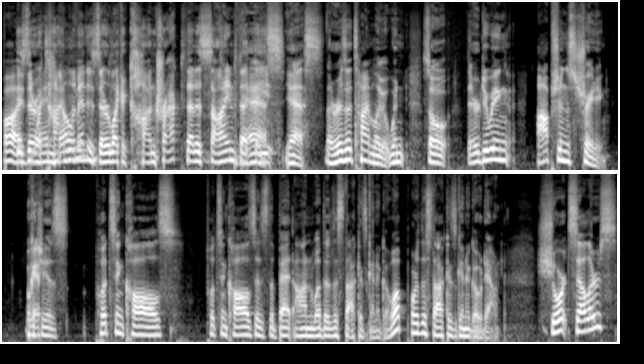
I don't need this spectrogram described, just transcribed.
But is there a time Melvin, limit? Is there like a contract that is signed that yes, they? Yes, there is a time limit. When so they're doing options trading, which okay. is puts and calls. Puts and calls is the bet on whether the stock is going to go up or the stock is going to go down. Short sellers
